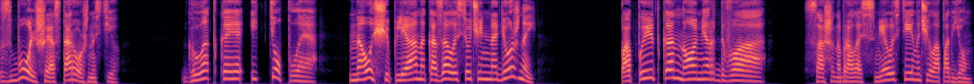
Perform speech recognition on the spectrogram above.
с большей осторожностью. Гладкая и теплая, на ощупь лиана казалась очень надежной. «Попытка номер два». Саша набралась смелости и начала подъем.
